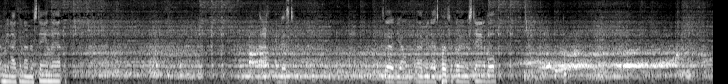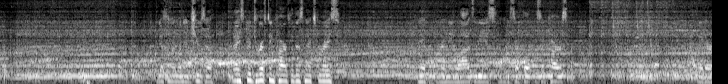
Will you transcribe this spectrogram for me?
I mean, I can understand that. Ah, So, you know, I mean, that's perfectly understandable. definitely want to choose a Nice, good drifting car for this next race. Good. We're to need lots of these. Going to start bolting some cars. Another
